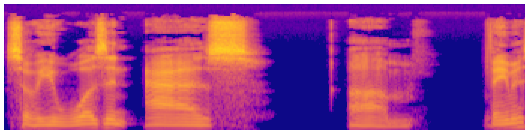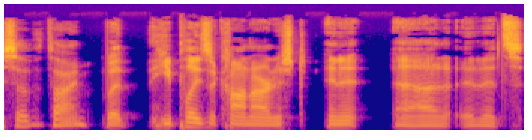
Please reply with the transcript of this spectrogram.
so he wasn't as um famous at the time, but he plays a con artist in it, uh, and it's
